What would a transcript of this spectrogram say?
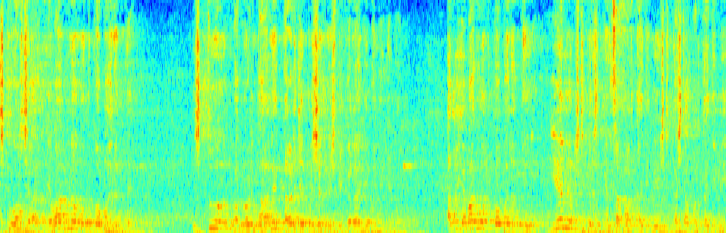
ಇಷ್ಟು ವರ್ಷ ಯಾವಾಗಲೂ ಒಂದು ಕೋಪ ಇರುತ್ತೆ. ಇಷ್ಟು ಇವಾಗ ನೋಡಿ ನಾನೇ ಥರ್ಡ್ ಜನ್ರೇಷನ್ ವೆಸ್ಟ್ ಸ್ಪೀಕರ್ ಆಗಿ ಬಂದಿದ್ದೀನಿ. ಆದರೆ ಯಾವಾಗಲೂ ಒಂದು ಕೋಪ ಇರುತ್ತೆ. ಏನು ನಾವು ಇಷ್ಟು ಕೆಲಸ ಮಾಡ್ತಾ ಇದ್ದೀವಿ ಇಷ್ಟು ಕಷ್ಟಪಡ್ತಾ ಇದ್ದೀವಿ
